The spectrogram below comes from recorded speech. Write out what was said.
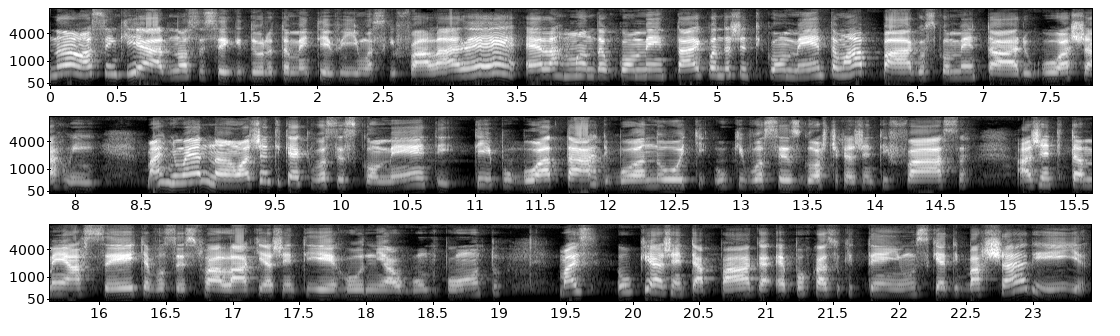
Não, assim que a nossa seguidora também teve umas que falaram, é, elas mandam comentar e quando a gente comenta, apaga os comentários ou acha ruim. Mas não é não, a gente quer que vocês comentem, tipo, boa tarde, boa noite, o que vocês gostam que a gente faça. A gente também aceita vocês falar que a gente errou em algum ponto, mas o que a gente apaga é por causa que tem uns que é de baixaria.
